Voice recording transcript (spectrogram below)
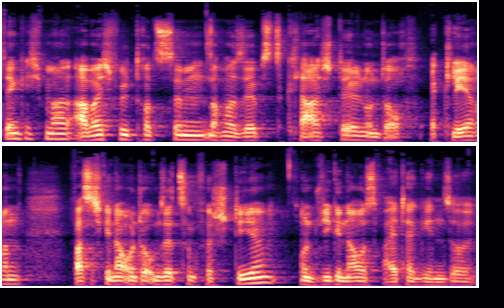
denke ich mal, aber ich will trotzdem nochmal selbst klarstellen und auch erklären, was ich genau unter Umsetzung verstehe und wie genau es weitergehen soll.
